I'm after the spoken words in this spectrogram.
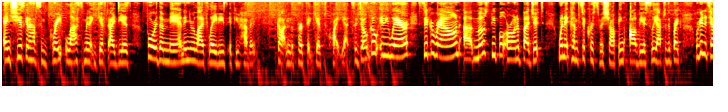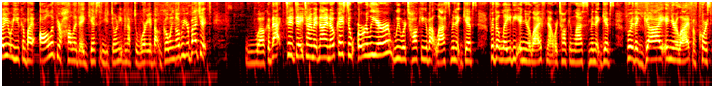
and she is going to have some great last minute gift ideas for the man in your life, ladies, if you haven't gotten the perfect gift quite yet. So don't go anywhere. Stick around. Uh, most people are on a budget when it comes to Christmas shopping, obviously. After the break, we're going to tell you where you can buy all of your holiday gifts and you don't even have to worry about going over your budget. Welcome back to Daytime at 9. Okay, so earlier we were talking about last minute gifts for the lady in your life. Now we're talking last minute gifts for the guy in your life. Of course,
